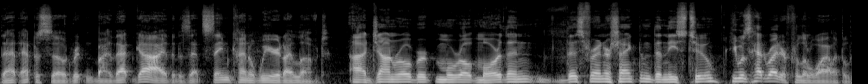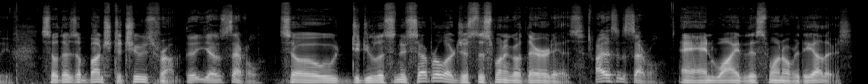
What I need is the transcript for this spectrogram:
that episode written by that guy that is that same kind of weird I loved. Uh, John Roeburt wrote more than this for Inner Sanctum than these two. He was head writer for a little while, I believe. So there's a bunch to choose from. Yeah, several. So did you listen to several or just this one and go, there it is? I listened to several. And why this one over the others?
